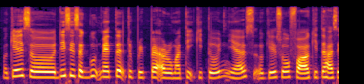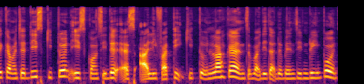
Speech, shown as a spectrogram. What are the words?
Okay, so this is a good method to prepare aromatic ketone. Yes, okay, so far kita hasilkan macam this ketone is considered as aliphatic ketone lah kan. Sebab dia tak ada benzene ring pun.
